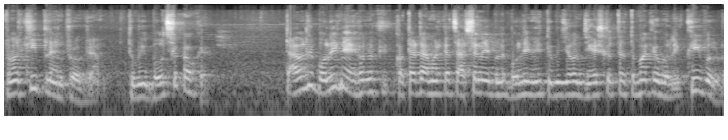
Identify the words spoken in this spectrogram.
তোমার কি প্ল্যান প্রোগ্রাম তুমি বলছো কাউকে। তাহলে বলি না এখনও কথাটা আমার কাছে আসে নাই বলে বলি নাই তুমি যখন জিজ্ঞেস করতে, তোমাকে বলি, কী বলব?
